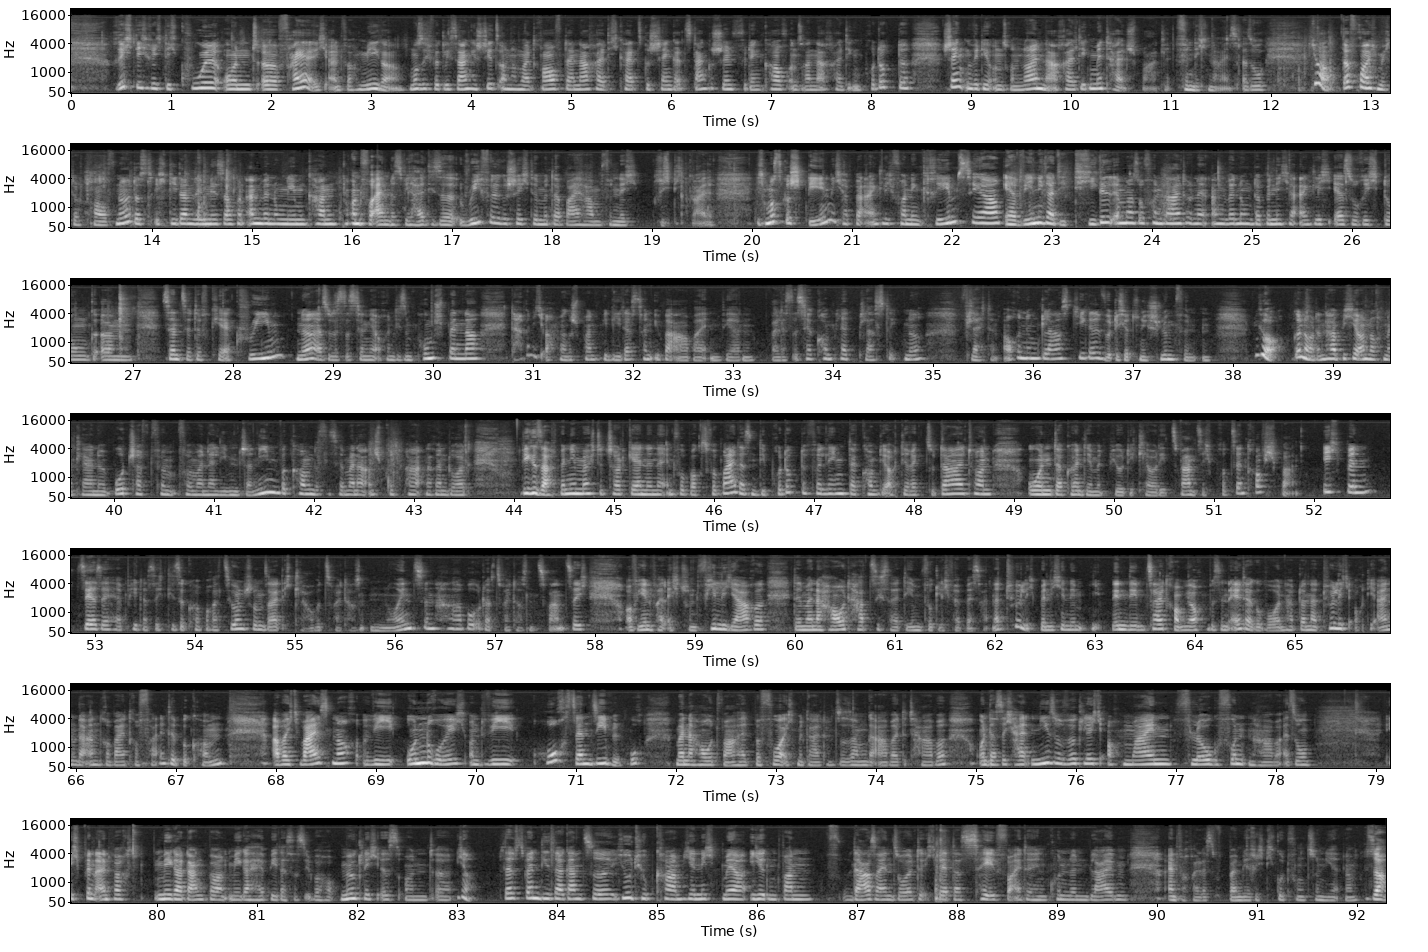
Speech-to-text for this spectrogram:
Richtig, richtig cool und äh, feiere ich einfach mega. Muss ich wirklich sagen, hier steht es auch nochmal drauf, dein Nachhaltigkeitsgeschenk als Dankeschön für den Kauf unserer nachhaltigen Produkte schenken wir dir unseren neuen nachhaltigen Metallspatel. Finde ich nice. Also ja, da freue ich mich doch drauf, ne? dass ich die dann demnächst auch in Anwendung nehmen kann. Und vor allem, dass wir halt diese Refill-Geschichte mit dabei haben, finde ich richtig geil. Ich muss gestehen, ich habe ja eigentlich von den Cremes her eher weniger die Tiegel immer so von Dalton in Anwendung. Da bin ich ja eigentlich eher so Richtung ähm, Sensitive Care Cream. Ne? Also das ist dann ja auch in diesem Pumpspender. Da bin ich auch mal gespannt, wie die das dann überarbeiten werden. Weil das ist ja komplett Plastik. Ne? Vielleicht dann auch in einem Glastiegel. Würde ich jetzt nicht schlimm finden. Ja, genau. Dann habe ich hier auch noch eine kleine Botschaft von, von meiner lieben Janine bekommen. Das ist ja meine Ansprechpartnerin dort. Wie gesagt, wenn ihr möchtet, schaut gerne in der Infobox vorbei. Da sind die Produkte verlinkt. Da kommt ihr auch direkt zu Dalton. Und da könnt ihr mit Beauty Claudi 20% drauf sparen. Ich bin sehr, sehr happy, dass ich diese Kooperation schon seit, ich glaube, 2019 habe oder 2020. Auf jeden Fall echt schon viele Jahre, denn meine Haut hat sich seitdem wirklich verbessert. Natürlich bin ich in dem, in dem Zeitraum ja auch ein bisschen älter geworden, habe dann natürlich auch die ein oder andere weitere Falte bekommen. Aber ich weiß noch, wie unruhig und wie hochsensibel hoch meine Haut war halt, bevor ich mit Dalton zusammengearbeitet habe und dass ich halt nie so wirklich auch meinen Flow gefunden habe. Also ich bin einfach mega dankbar und mega happy, dass das überhaupt möglich ist und äh, ja, selbst wenn dieser ganze YouTube-Kram hier nicht mehr irgendwann da sein sollte, ich werde das safe weiterhin Kunden bleiben, einfach weil das bei mir richtig gut funktioniert. Ne? So,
